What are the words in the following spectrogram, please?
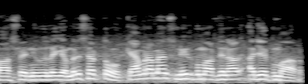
ਫਾਸਟਵੇ ਨਿਊਜ਼ ਲਈ ਅੰਮ੍ਰਿਤਸਰ ਤੋਂ ਕੈਮਰਾਮੈਨ ਸੁਨੀਲ ਕੁਮਾਰ ਦੇ ਨਾਲ ਅਜੇ ਕੁਮਾਰ।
